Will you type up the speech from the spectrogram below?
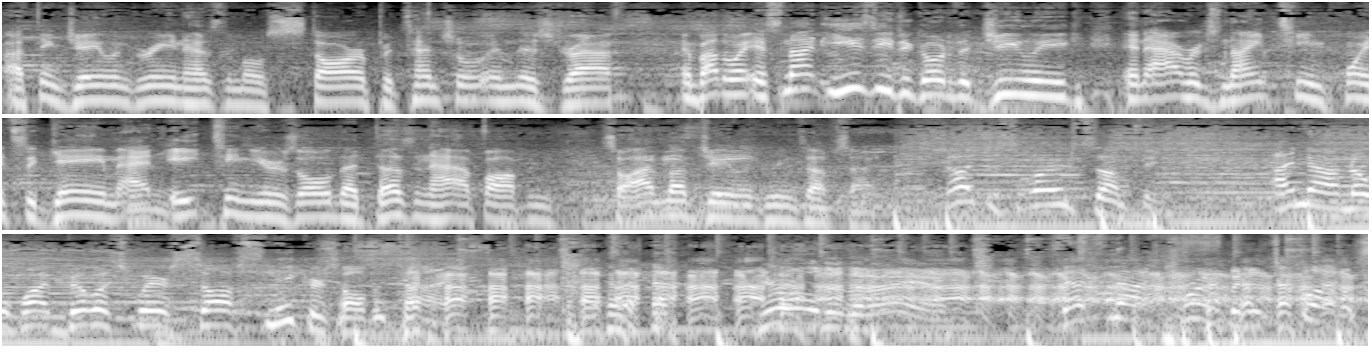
I think Jalen Green has the most star potential in this draft. And by the way, it's not easy to go to the G League and average 19 points a game at mm. 18 years old. That doesn't happen often. So I love Jalen Green's upside. I just learned something. I now know why Bilas wears soft sneakers all the time. You're older than I am. That's not true, but it's close.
